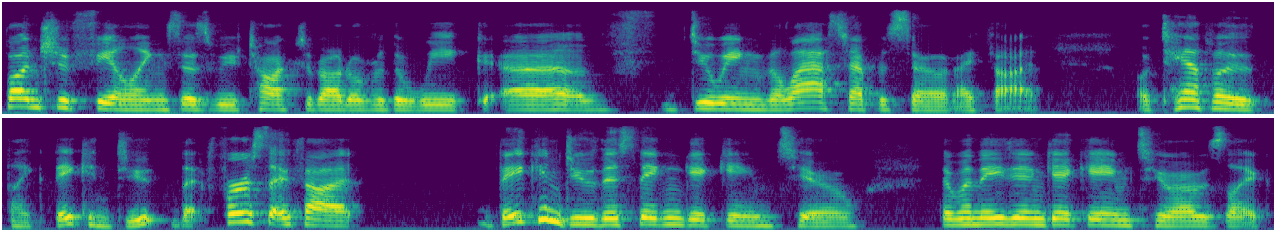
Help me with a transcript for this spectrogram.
bunch of feelings as we've talked about over the week of doing the last episode. I thought oh tampa like they can do that first i thought they can do this they can get game two then when they didn't get game two, I was like,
